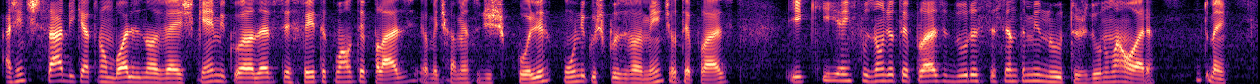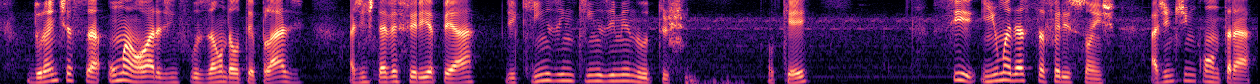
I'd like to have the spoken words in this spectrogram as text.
A gente sabe que a trombólise no AVE isquêmico ela deve ser feita com alteplase, é o medicamento de escolha, único exclusivamente alteplase, e que a infusão de alteplase dura 60 minutos, dura uma hora. Muito bem. Durante essa uma hora de infusão da alteplase, a gente deve aferir a PA de 15 em 15 minutos, ok? Se em uma dessas aferições a gente encontrar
